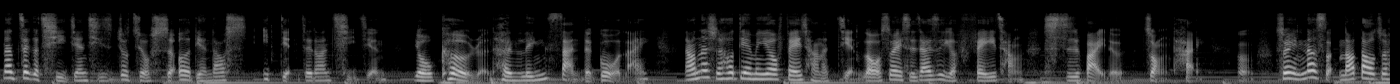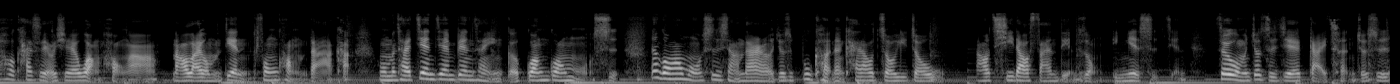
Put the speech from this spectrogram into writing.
那这个期间其实就只有十二点到十一点这段期间有客人很零散的过来。然后那时候店面又非常的简陋，所以实在是一个非常失败的状态。嗯，所以那时候，然后到最后开始有一些网红啊，然后来我们店疯狂打卡，我们才渐渐变成一个观光模式。那观光模式想当然了就是不可能开到周一周五，然后七到三点这种营业时间，所以我们就直接改成就是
